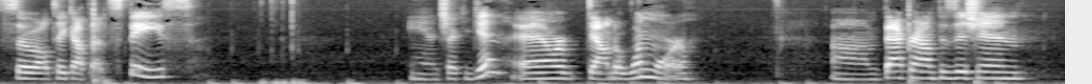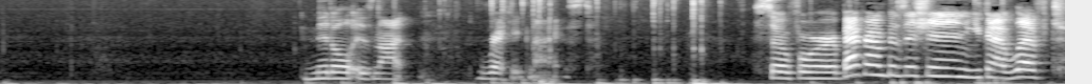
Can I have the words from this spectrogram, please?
So I'll take out that space and check again, and we're down to one more. Um, background position, middle is not recognized. So for background position, you can have left,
